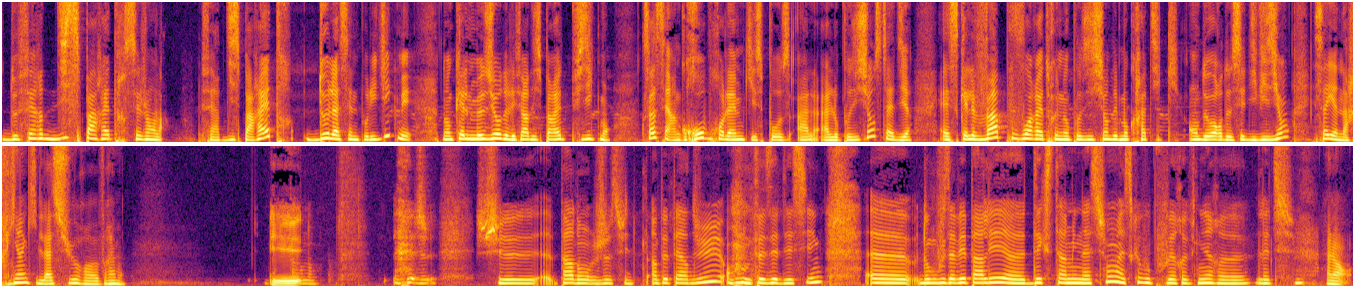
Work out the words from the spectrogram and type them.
de faire disparaître ces gens-là de faire disparaître de la scène politique, mais dans quelle mesure de les faire disparaître physiquement? Ça, c'est un gros problème qui se pose à, l'opposition, c'est-à-dire est-ce qu'elle va pouvoir être une opposition démocratique? En dehors de ces divisions Ça, il n'y en a rien qui l'assure euh, vraiment. Et Je, pardon, je suis un peu perdue, on me faisait des signes. Euh, donc vous avez parlé euh, d'extermination, est-ce que vous pouvez revenir euh, là-dessus? Alors,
